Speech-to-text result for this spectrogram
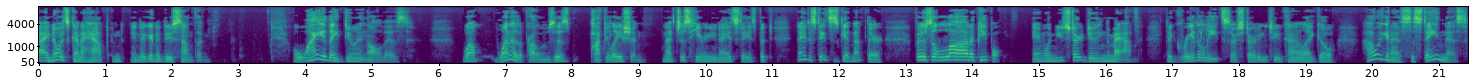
I know it's going to happen and they're going to do something. Well, why are they doing all this? Well, one of the problems is population, not just here in the United States, but United States is getting up there. But there's a lot of people. And when you start doing the math, the great elites are starting to kind of like go, how are we going to sustain this?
